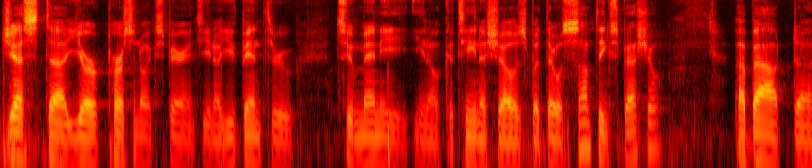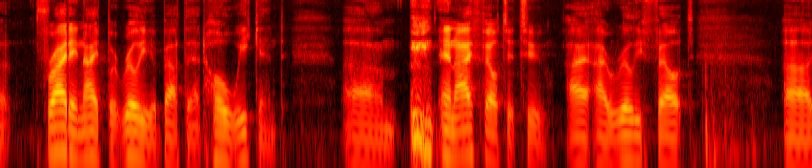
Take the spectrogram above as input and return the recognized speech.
Just uh, your personal experience. You know, you've been through too many you know Katina shows, but there was something special about uh, Friday night, but really about that whole weekend um, and I felt it too. I, I really felt uh,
